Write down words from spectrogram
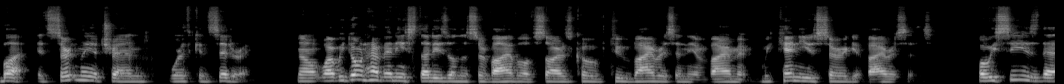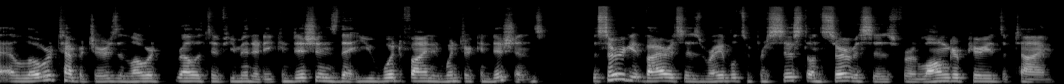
But it's certainly a trend worth considering. Now, while we don't have any studies on the survival of SARS CoV 2 virus in the environment, we can use surrogate viruses what we see is that at lower temperatures and lower relative humidity, conditions that you would find in winter conditions, the surrogate viruses were able to persist on surfaces for longer periods of time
